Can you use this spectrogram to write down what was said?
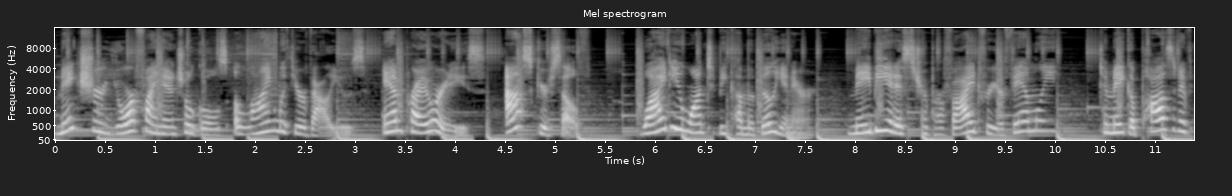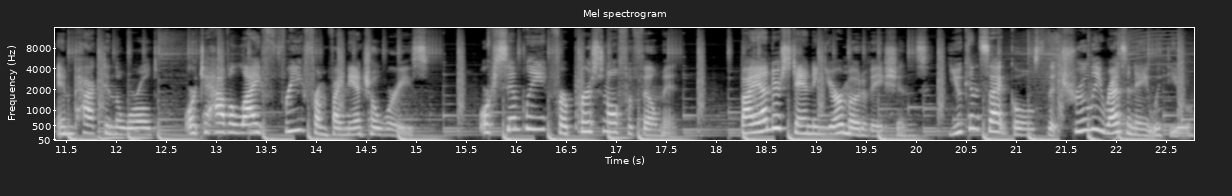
make sure your financial goals align with your values and priorities. Ask yourself, why do you want to become a billionaire? Maybe it is to provide for your family, to make a positive impact in the world, or to have a life free from financial worries, or simply for personal fulfillment. By understanding your motivations, you can set goals that truly resonate with you,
